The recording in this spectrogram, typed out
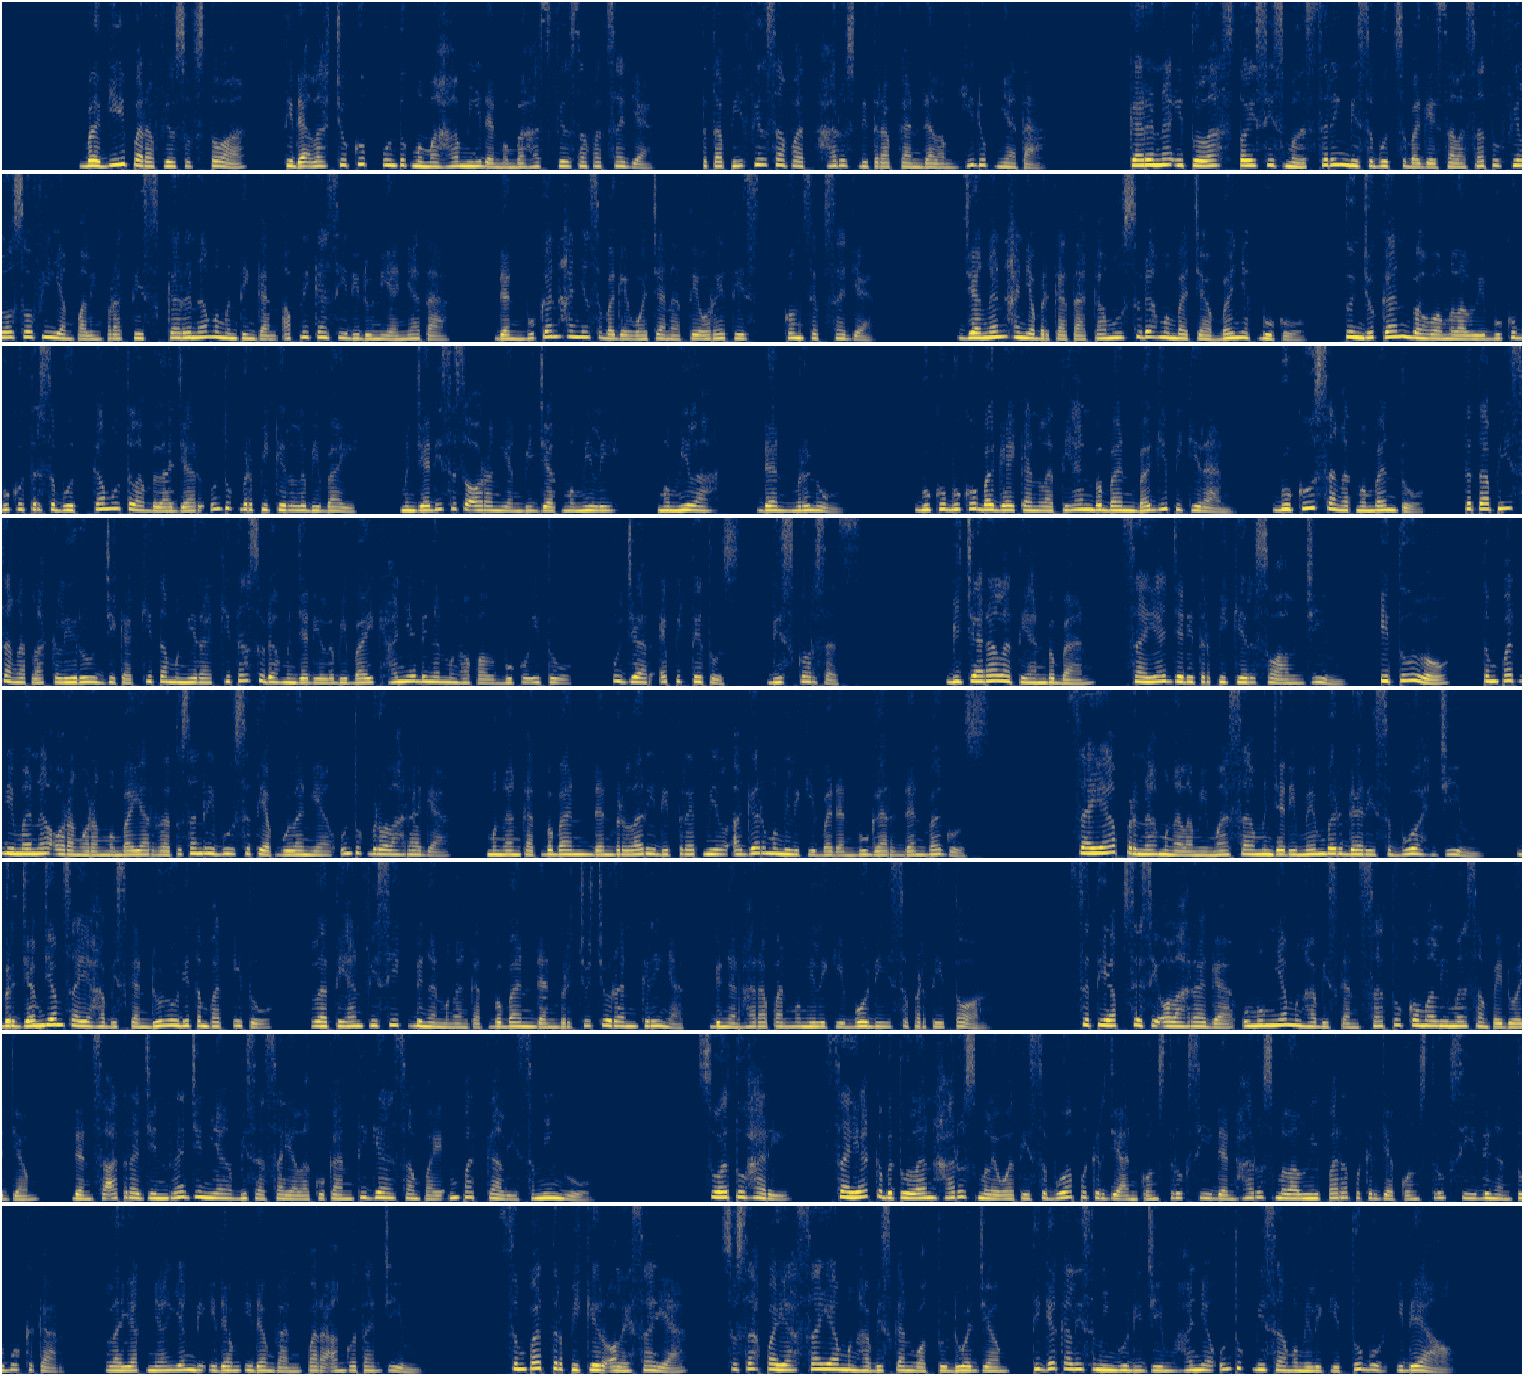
Bagi para filsuf Stoa, tidaklah cukup untuk memahami dan membahas filsafat saja, tetapi filsafat harus diterapkan dalam hidup nyata. Karena itulah stoicisme sering disebut sebagai salah satu filosofi yang paling praktis karena mementingkan aplikasi di dunia nyata, dan bukan hanya sebagai wacana teoretis, konsep saja. Jangan hanya berkata kamu sudah membaca banyak buku. Tunjukkan bahwa melalui buku-buku tersebut kamu telah belajar untuk berpikir lebih baik, menjadi seseorang yang bijak memilih, memilah, dan merenung. Buku-buku bagaikan latihan beban bagi pikiran. Buku sangat membantu, tetapi sangatlah keliru jika kita mengira kita sudah menjadi lebih baik hanya dengan menghafal buku itu, ujar Epictetus, Discourses. Bicara latihan beban, saya jadi terpikir soal gym. Itu loh, tempat di mana orang-orang membayar ratusan ribu setiap bulannya untuk berolahraga, mengangkat beban dan berlari di treadmill agar memiliki badan bugar dan bagus. Saya pernah mengalami masa menjadi member dari sebuah gym. Berjam-jam saya habiskan dulu di tempat itu, latihan fisik dengan mengangkat beban dan bercucuran keringat, dengan harapan memiliki bodi seperti Thor. Setiap sesi olahraga umumnya menghabiskan 1,5-2 jam, dan saat rajin-rajinnya bisa saya lakukan 3-4 kali seminggu. Suatu hari, saya kebetulan harus melewati sebuah pekerjaan konstruksi dan harus melalui para pekerja konstruksi dengan tubuh kekar, layaknya yang diidam-idamkan para anggota gym. Sempat terpikir oleh saya, susah payah saya menghabiskan waktu dua jam, tiga kali seminggu di gym hanya untuk bisa memiliki tubuh ideal.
